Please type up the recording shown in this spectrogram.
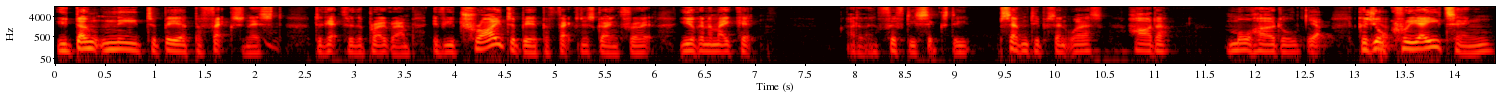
You don't need to be a perfectionist to get through the program. If you try to be a perfectionist going through it, you're going to make it, I don't know, 50, 60, 70% worse, harder, more hurdles. Yeah. Because you're creating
